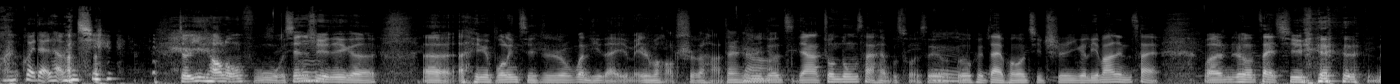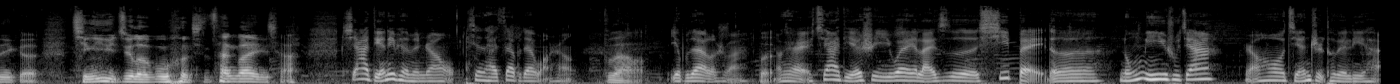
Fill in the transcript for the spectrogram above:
会 会带他们去。就是一条龙服务，先去那个，呃，因为柏林其实问题在于没什么好吃的哈，但是嗯有几家中东菜还不错，所以我嗯都会带朋友去吃一个黎巴嫩菜，完了之后再去 那个情欲俱乐部 去参观一下。夏亚蝶那篇文章现在还在不在网上？不在了，也不在了，是吧？对 OK，夏亚蝶是一位来自西北的农民艺术家，然后剪纸特别厉害。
